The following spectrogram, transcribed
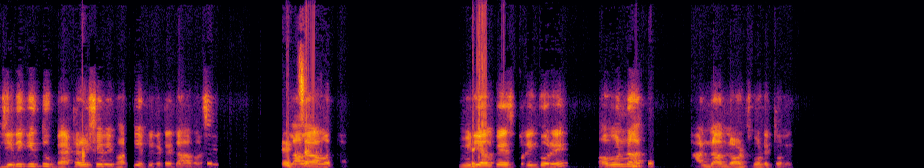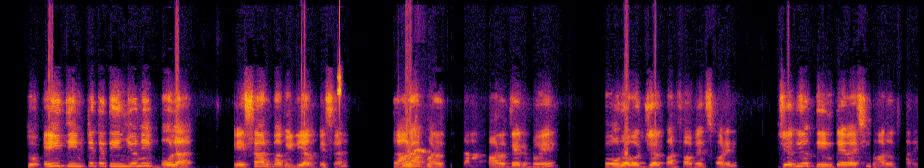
যিনি কিন্তু ব্যাটার হিসেবে ভারতীয় ক্রিকেটের নাম আছে। লালা অমরনাথ মিডিয়াম পেস বোলিং করে অমরনাথ তার নাম লর্ডস বোর্ডে তোলে তো এই তিনটেতে তিনজনই বোলার পেসার বা মিডিয়াম পেসার তারা ভারতের হয়ে গৌরবোজ্জ্বল পারফরমেন্স করেন। যদিও তিনটে ম্যাচই ভারত হারে।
